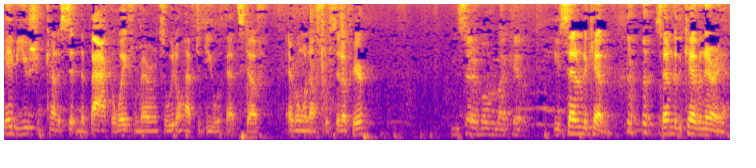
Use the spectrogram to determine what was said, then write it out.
Maybe you should kind of sit in the back away from everyone so we don't have to deal with that stuff. Everyone else will sit up here. You set him over by Kevin. You send him to Kevin. send him to the Kevin area.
